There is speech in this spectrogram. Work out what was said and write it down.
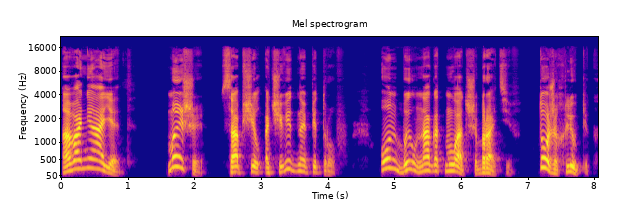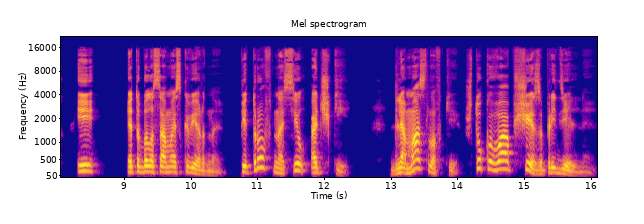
«А воняет!» «Мыши!» – сообщил очевидно Петров. Он был на год младше братьев тоже хлюпик. И, это было самое скверное, Петров носил очки. Для Масловки штука вообще запредельная.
